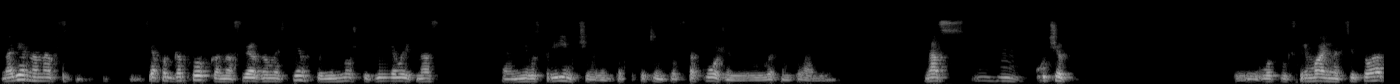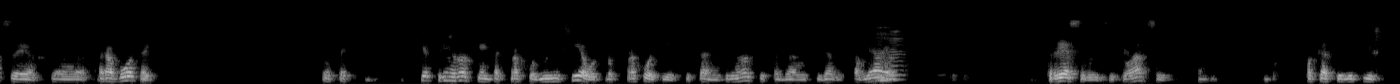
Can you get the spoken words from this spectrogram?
наверное, она вся подготовка, она связана с тем, что немножко делает нас э, невосприимчивым, таким толстокожими в этом плане. Нас угу. учат вот в экстремальных ситуациях э, работать. Вот так, все тренировки они так проходят, ну не все, вот, проходят есть специальные тренировки, когда вот тебя заставляют. Стрессовые ситуации, пока ты летишь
